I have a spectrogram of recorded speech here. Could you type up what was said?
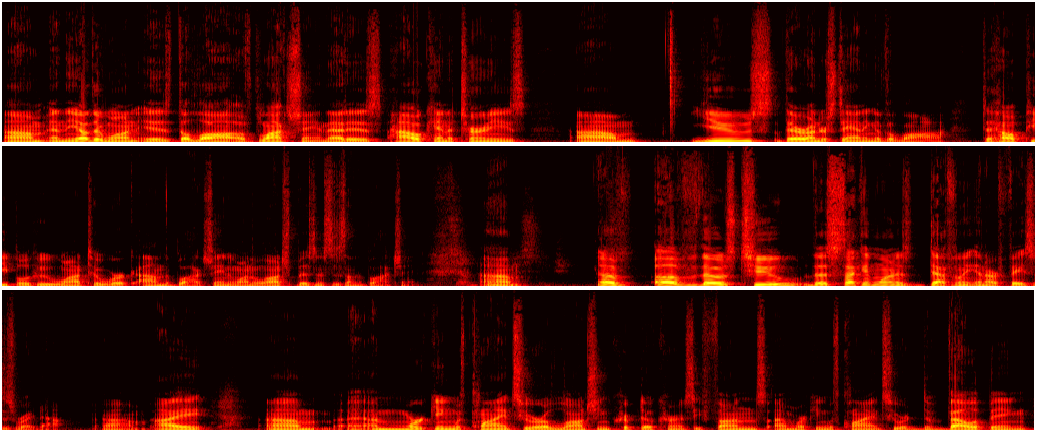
Um, and the other one is the law of blockchain. That is, how can attorneys um, use their understanding of the law to help people who want to work on the blockchain and want to launch businesses on the blockchain? Um, of of those two, the second one is definitely in our faces right now. Um, I um, I'm working with clients who are launching cryptocurrency funds. I'm working with clients who are developing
